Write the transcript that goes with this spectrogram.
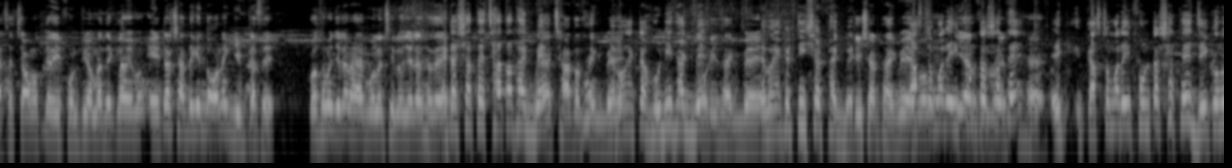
আচ্ছা চমৎকার এই ফোনটি আমরা দেখলাম এবং এটার সাথে কিন্তু অনেক গিফট আছে। প্রথমে যেটা ভাই বলেছিল যেটার সাথে এটার সাথে ছাতা থাকবে হ্যাঁ, ছাতা থাকবে। এবং একটা হুডি থাকবে ঘড়ি থাকবে। এবং একটা টি শার্ট থাকবে। টি শার্ট থাকবে এবং কাস্টমার এই ফোনটার সাথে হ্যাঁ। এই কাস্টমার এই ফোনটার সাথে যে কোনো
